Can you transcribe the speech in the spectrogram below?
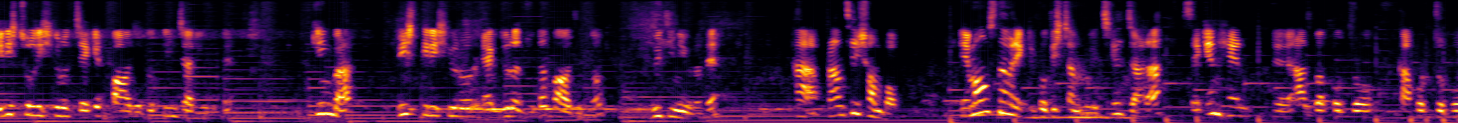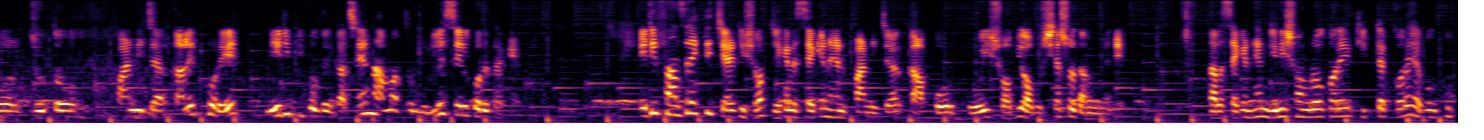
তিরিশ চল্লিশ ইউরো জ্যাকেট পাওয়া যেত তিন চার ইউরোতে কিংবা বিশ তিরিশ ইউরোর এক জোড়া জুতা পাওয়া যেত দুই তিন ইউরোতে। হ্যাঁ ফ্রান্সেই সম্ভব। এমাউস নামের একটি প্রতিষ্ঠান রয়েছে যারা সেকেন্ড হ্যান্ড আসবাবপত্র, কাপড় চোপড়, জুতো ফার্নিচার কালেক্ট করে নিডি পিপলদের কাছে নামমাত্র মূল্যে সেল করে থাকে। এটি ফ্রান্সের একটি চ্যারিটি শপ যেখানে সেকেন্ড হ্যান্ড ফার্নিচার কাপড়, বই সবই অবিশ্বাস্য দামে মেলে। তারা সেকেন্ড হ্যান্ড জিনিস সংগ্রহ করে, ঠিকঠাক করে এবং খুব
